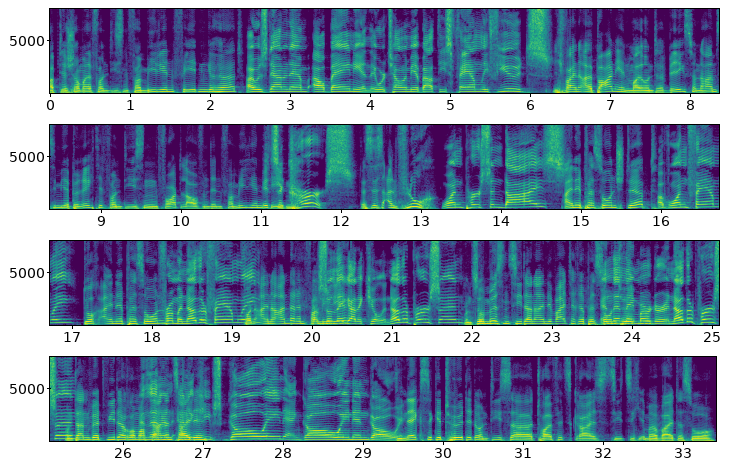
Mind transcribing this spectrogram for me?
Habt ihr schon mal von diesen Familienfäden gehört? I was down in Am- Albania and they were telling me about these family feuds. Ich war in Albanien mal unterwegs und da haben sie mir berichtet von diesen fortlaufenden It's a Familienfäden. curse. Das ist ein Fluch. One person dies Eine Person stirbt of one family durch eine Person from another family. von einer anderen And so they Familie got to kill another person. und so müssen sie dann eine weitere Person And then they töten murder another person. und dann wird wiederum auf And der then anderen and it Seite keeps going and going and die going. nächste getötet und dieser Teufelskreis zieht sich immer weiter so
